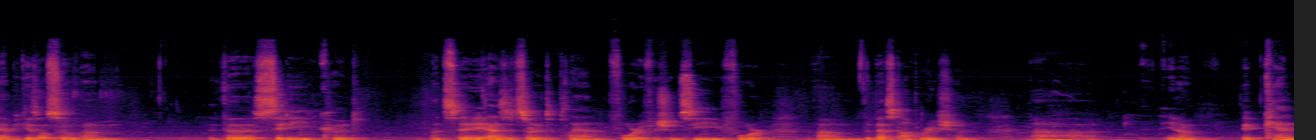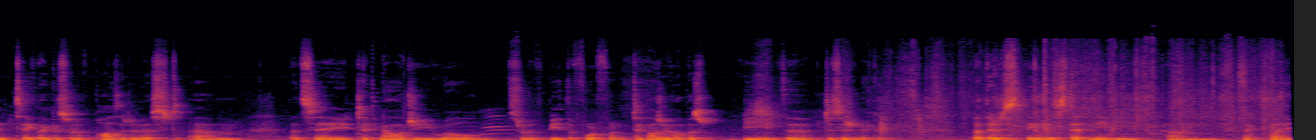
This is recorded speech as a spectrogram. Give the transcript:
Yeah, because also um, the city could, let's say, as it started to plan for efficiency, for um, the best operation, uh, you know, it can take like a sort of positivist, um, let's say, technology will sort of be at the forefront. Technology will help us be the decision maker. But there's things that maybe um, like play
